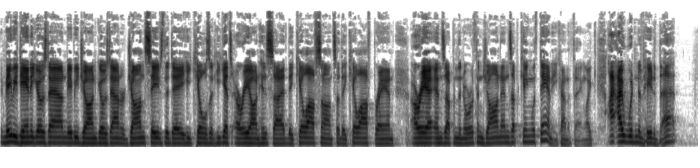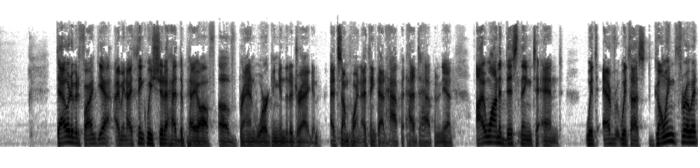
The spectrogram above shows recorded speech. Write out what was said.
And maybe Dany goes down, maybe Jon goes down, or Jon saves the day. He kills it. He gets Arya on his side. They kill off Sansa. They kill off Bran. Arya ends up in the north, and Jon ends up king with Dany, kind of thing. Like I, I wouldn't have hated that. That would have been fine. Yeah. I mean, I think we should have had the payoff of Bran warging into the dragon at some point. I think that happened had to happen in the end. I wanted this thing to end with every with us going through it.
